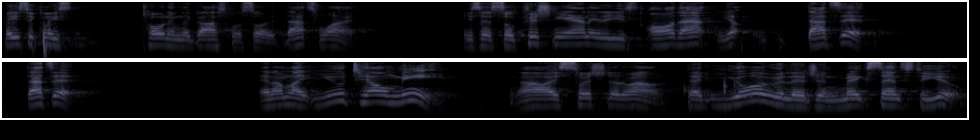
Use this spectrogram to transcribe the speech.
Basically, told him the gospel story. That's why. He says, So Christianity is all that? Yep, that's it. That's it. And I'm like, You tell me. Now I switched it around. That your religion makes sense to you.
